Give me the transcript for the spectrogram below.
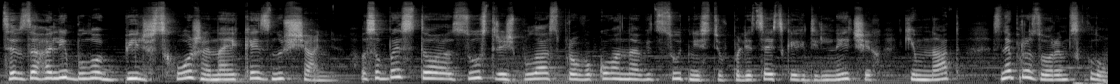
Це взагалі було більш схоже на якесь знущання. Особисто зустріч була спровокована відсутністю в поліцейських дільничих кімнат з непрозорим склом.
